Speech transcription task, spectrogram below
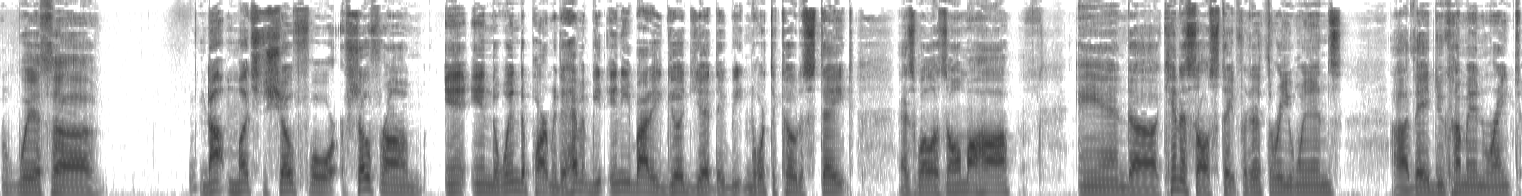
with uh, not much to show for show from in, in the win department. They haven't beat anybody good yet. They beat North Dakota State as well as Omaha and uh, Kennesaw State for their three wins. Uh, they do come in ranked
